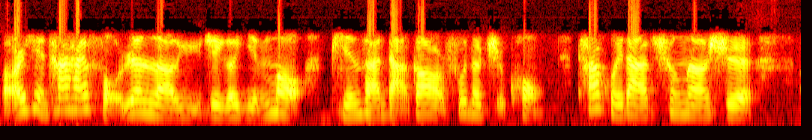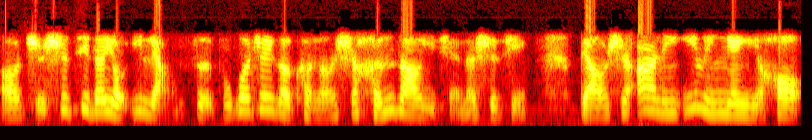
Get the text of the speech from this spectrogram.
而且他还否认了与这个尹某频繁打高尔夫的指控。他回答称呢是呃只是记得有一两次，不过这个可能是很早以前的事情。表示二零一零年以后，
